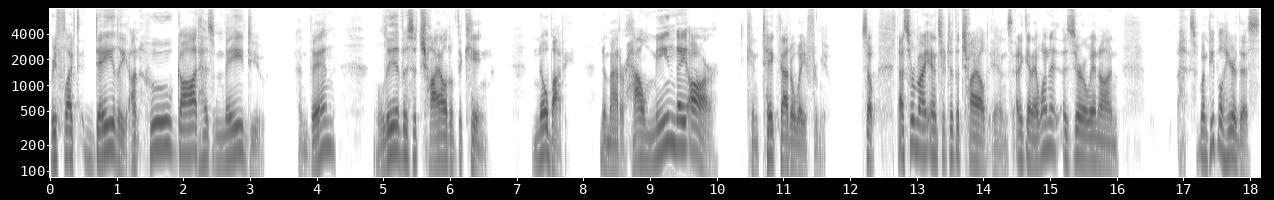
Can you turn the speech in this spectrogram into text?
Reflect daily on who God has made you, and then live as a child of the king. Nobody, no matter how mean they are, can take that away from you. So that's where my answer to the child ends. And again, I want to zero in on so when people hear this,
